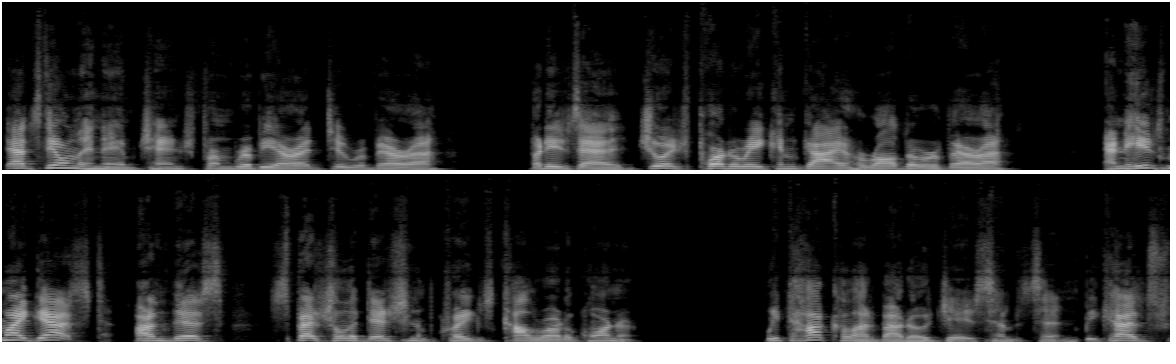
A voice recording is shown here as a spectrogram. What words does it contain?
That's the only name change from Riviera to Rivera. But he's a Jewish Puerto Rican guy, Geraldo Rivera. And he's my guest on this special edition of Craig's Colorado Corner. We talk a lot about O.J. Simpson because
